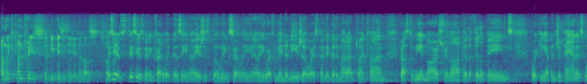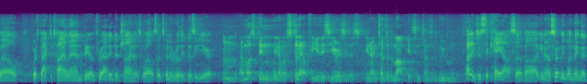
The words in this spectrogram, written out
And which countries have you visited in the last 12 this year's, this year's been incredibly busy. You know, Asia's booming, certainly. You know, anywhere from Indonesia, where I spend a good amount of my time, across to Myanmar, Sri Lanka, the Philippines, working up in Japan as well. Of course, back to Thailand, you know, throughout Indochina as well. So it's been a really busy year. Hmm. And what's been, you know, what stood out for you this year is, is, you know, in terms of the markets, in terms of the movement? I think it's just the chaos of, uh, you know, certainly one thing that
